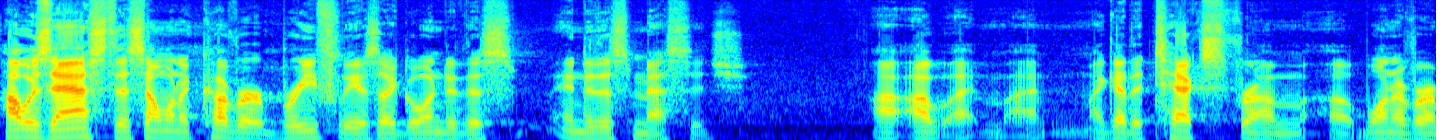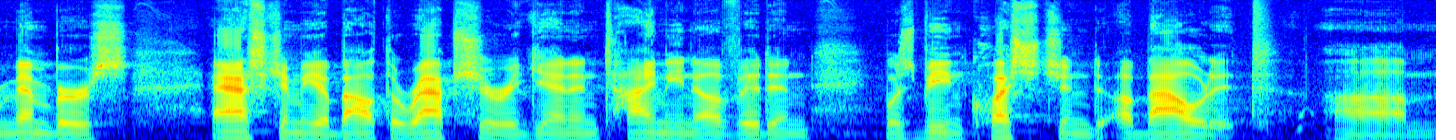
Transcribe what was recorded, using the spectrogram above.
I was asked this. I want to cover it briefly as I go into this, into this message. I, I, I got a text from uh, one of our members asking me about the rapture again and timing of it and was being questioned about it. Um,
